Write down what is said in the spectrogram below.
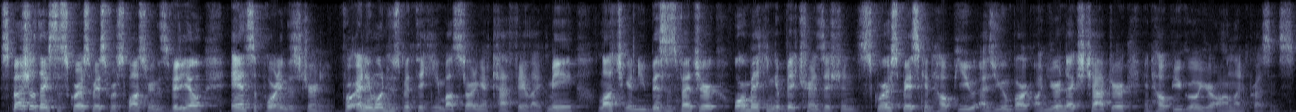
Special thanks to Squarespace for sponsoring this video and supporting this journey. For anyone who's been thinking about starting a cafe like me, launching a new business venture, or making a big transition, Squarespace can help you as you embark on your next chapter and help you grow your online presence.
